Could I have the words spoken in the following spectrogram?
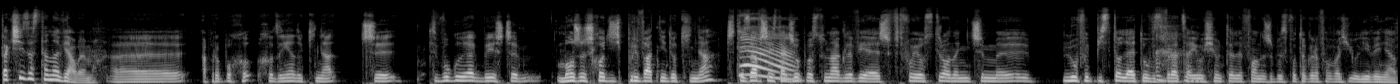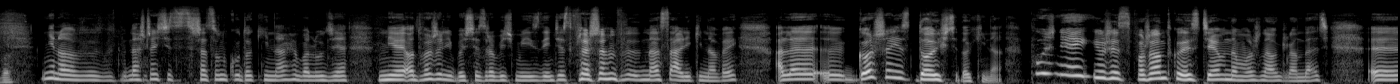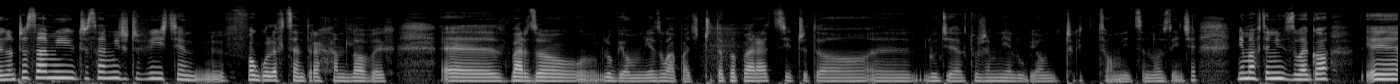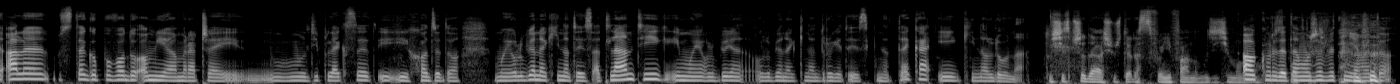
Tak się zastanawiałem. E, a propos cho- chodzenia do kina, czy ty w ogóle jakby jeszcze możesz chodzić prywatnie do kina? Czy to zawsze jest tak, że po prostu nagle, wiesz, w twoją stronę niczym y, lufy pistoletów zwracają się telefony, żeby sfotografować Julię Wieniawę? Nie no, na szczęście z szacunku do kina chyba ludzie nie odważyliby się zrobić mi zdjęcie z fleszem na sali kinowej, ale y, gorsze jest dojście do kina. Później już jest w porządku, jest ciemno, można oglądać. Y, no czasami, czasami rzeczywiście w ogóle w centrach handlowych y, bardzo lubią mnie złapać, czy to paparazzi, czy to ludzie, którzy mnie lubią, czy chcą mieć ze mną zdjęcie. Nie ma w tym nic złego, y, ale z tego powodu omijam raczej multiplexy i, i chodzę do... Moje ulubione kino to jest Atlantic i moje ulubione, ulubione kino drugie to jest Kinoteka i Kino Luna. To się sprzedałaś już teraz swoim fanom, gdzie cię mogą O kurde, to spotkać. może wytniemy to.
